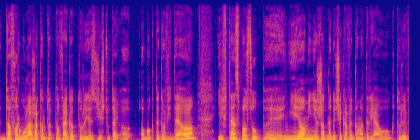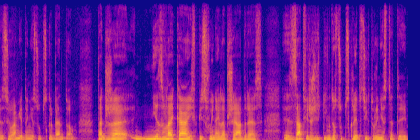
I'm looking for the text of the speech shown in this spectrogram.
do formularza kontaktowego, który jest gdzieś tutaj obok tego wideo i w ten sposób y, nie ominiesz żadnego ciekawego materiału, który wysyłam jedynie subskrybentom. Także nie zwlekaj, wpisz swój najlepszy adres, y, zatwierdź link do subskrypcji, który niestety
